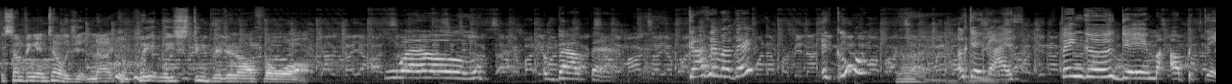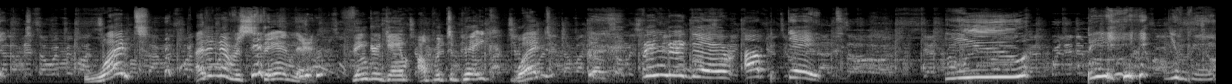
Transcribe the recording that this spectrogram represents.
It's something intelligent, not completely stupid and off the wall. Well, about that. Guys, about that? It's cool. Okay, guys. Finger game update. What? I didn't understand that. Finger game up to pake? What? Finger game update. You pee. You pee.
